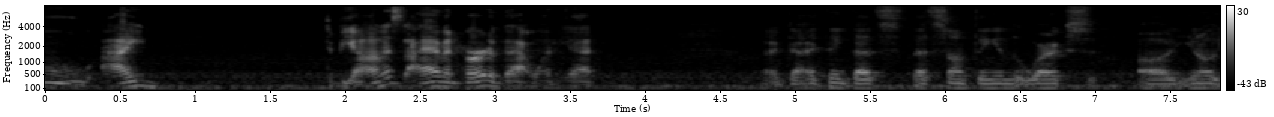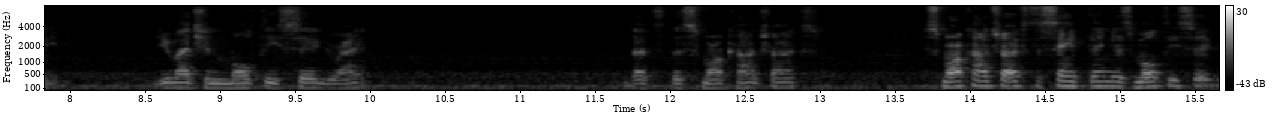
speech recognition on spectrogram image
Ooh, I. To be honest, I haven't heard of that one yet. I, I think that's that's something in the works. Uh, you know, you mentioned multi sig, right? That's the smart contracts. Smart contracts the same thing as multi sig?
